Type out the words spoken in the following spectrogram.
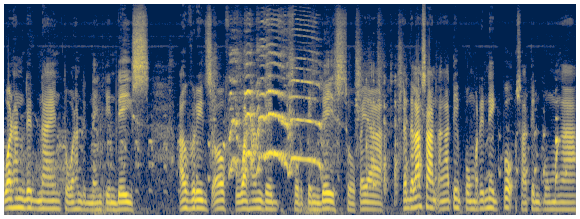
109 to 119 days average of 114 days so kaya kadalasan ang ating pong marinig po sa ating pong mga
